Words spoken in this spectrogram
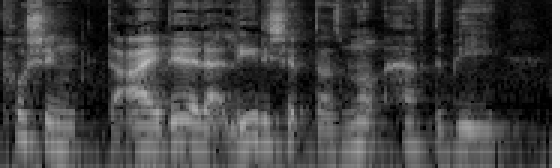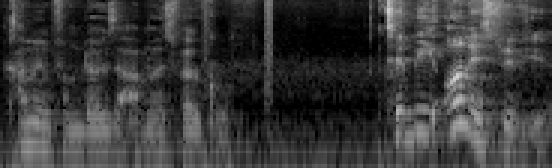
pushing the idea that leadership does not have to be coming from those that are most vocal. To be honest with you,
